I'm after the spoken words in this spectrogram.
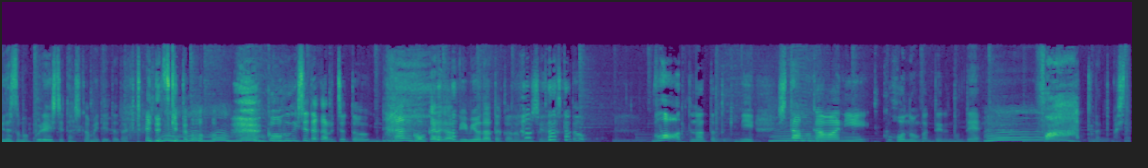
皆様プレイして確かめていただきたいんですけど、うんうんうんうん。興奮してたからちょっと何号からが微妙だったかもしれないですけど ブワーってなった時に下側に炎が出るのでうん。ファーってなってました。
